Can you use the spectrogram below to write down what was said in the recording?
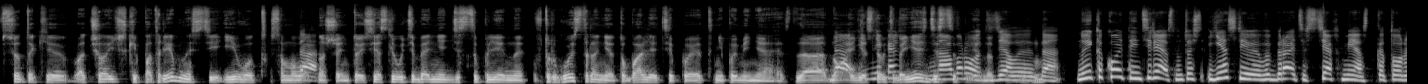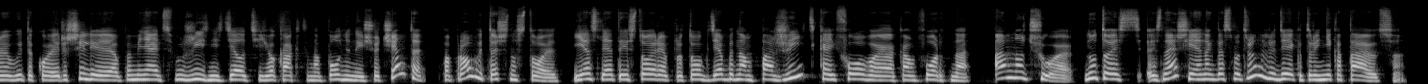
все-таки от человеческих потребностей и вот самого да. отношения отношений. То есть, если у тебя нет дисциплины в другой стране, то Бали, типа, это не поменяет. Да, ну, да, а если у кажется, тебя есть дисциплина... Наоборот, то... сделает, угу. да. Ну и какой-то интерес. Ну, то есть, если вы выбираете с тех мест, которые вы такое решили поменять свою жизнь и сделать ее как-то наполненной еще чем-то, попробовать точно стоит. Если это история про то, где бы нам пожить кайфово, комфортно, I'm not sure. Ну, то есть, знаешь, я иногда смотрю на людей, которые не катаются,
